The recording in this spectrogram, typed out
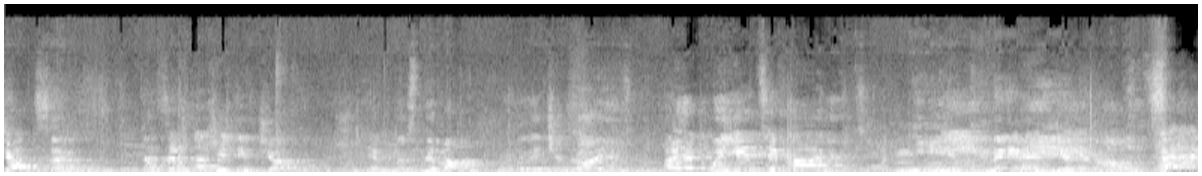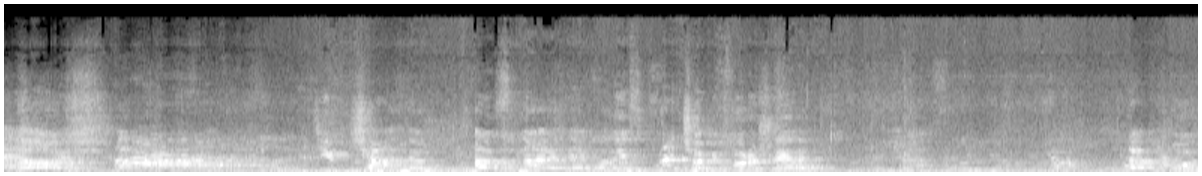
Що це? Та це ж наші дівчата. Як нас нема, вони чекають. А як ми є, тікають. Ні, не вірно. Це дощ. Дівчата, а знаєте, колись на чобі порошили? Так от,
